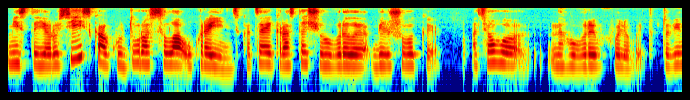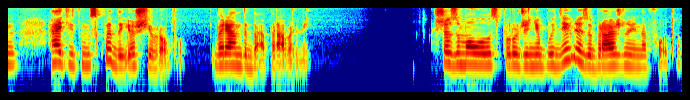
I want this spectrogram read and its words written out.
міста є російська, а культура села українська. Це якраз те, що говорили більшовики. А цього не говорив хвильовий. Тобто він геть від Москви даєш Європу. Варіант Б правильний. Що замовило спорудження будівлі, зображеної на фото.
